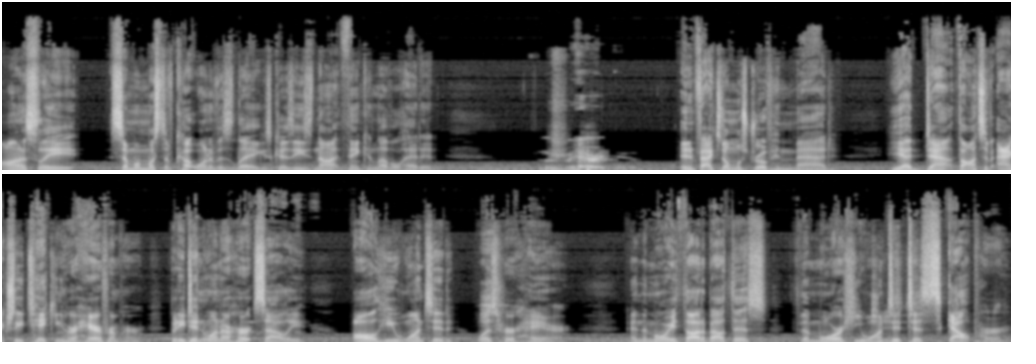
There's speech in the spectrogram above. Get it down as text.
Honestly, someone must have cut one of his legs because he's not thinking level headed. Very good. In fact, it almost drove him mad. He had da- thoughts of actually taking her hair from her, but he didn't want to hurt Sally. All he wanted was her hair. And the more he thought about this, the more he wanted to scalp her.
